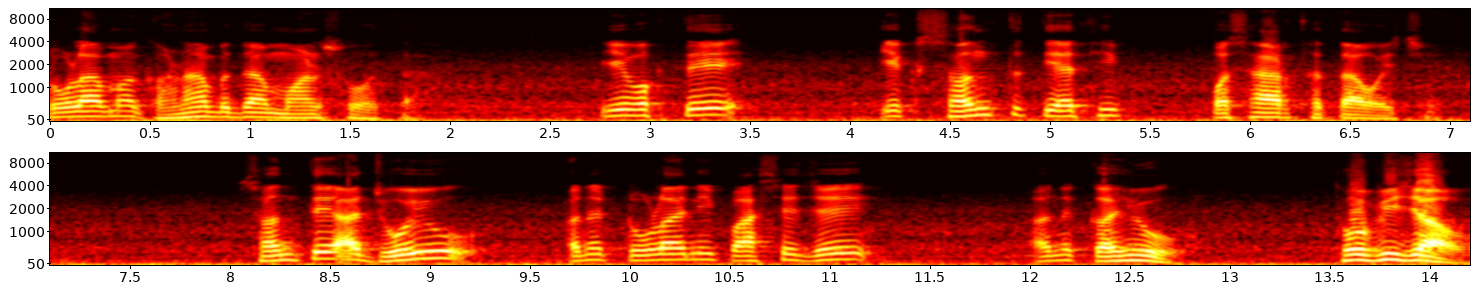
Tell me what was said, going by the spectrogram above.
ટોળામાં ઘણા બધા માણસો હતા. એ વખતે એક સંત ત્યાંથી પસાર થતા હોય છે. સંતે આ જોયું અને ટોળાની પાસે જઈ અને કહ્યું, થોભી જાઓ.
